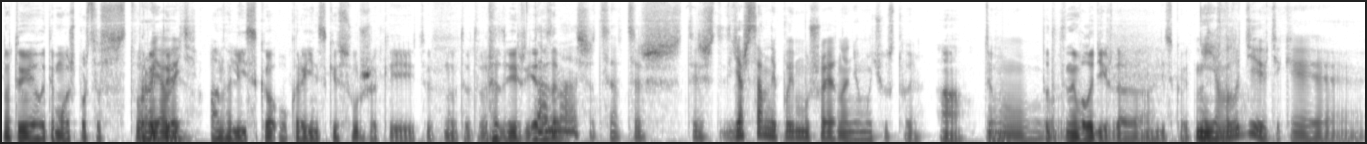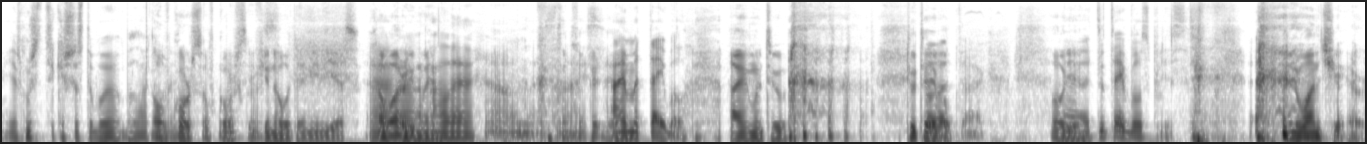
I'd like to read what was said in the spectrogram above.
Ну, ти уяви, ти можеш просто створити проявити. англійсько-український суржик, і ти, ну, ти, ти розумієш, я Та не знаю. нащо це? Це ж ти ж я ж сам не пойму, що я на ньому чувствую. А, Тому Тобто ти не володієш, да, англійською? ні, я володію, тільки я ж ми ж тільки що з тобою балакали. Of course, of course, Of if you know what I mean, yes. Е, How are you, man? Але oh, nice, nice. I'm a table. I am a two. Two table. О, так. Oh, Е, yeah. Two tables, please. And one chair.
